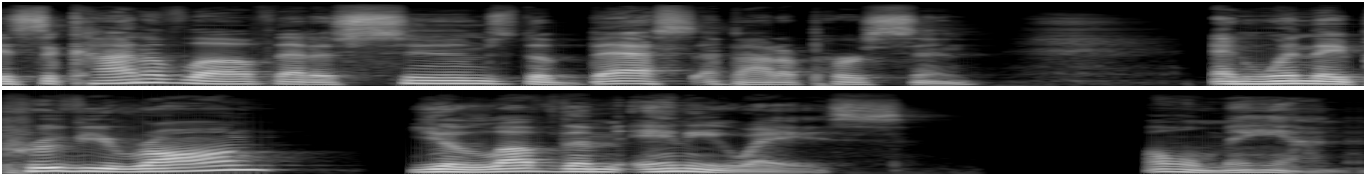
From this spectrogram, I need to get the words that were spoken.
It's the kind of love that assumes the best about a person. And when they prove you wrong, you love them anyways. Oh man.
